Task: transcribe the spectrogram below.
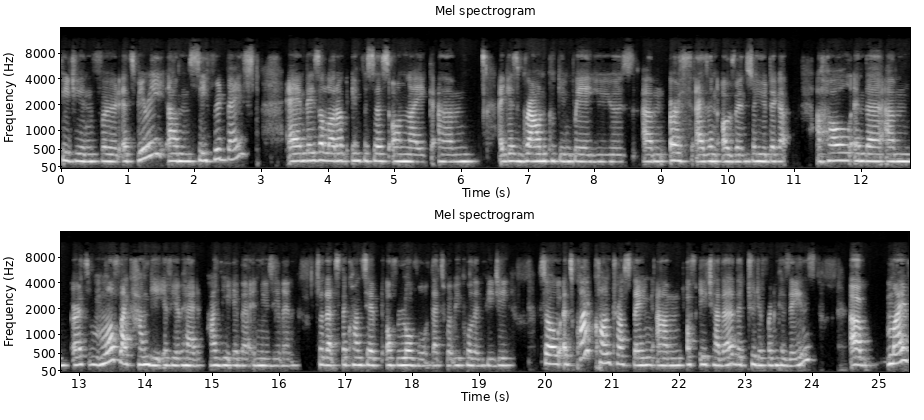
fijian food it's very um, seafood based. And there's a lot of emphasis on like um, i guess ground cooking where you use um, earth as an oven. So you dig up a hole in the um, earth, most like hangi if you've had hangi ever in New Zealand. So that's the concept of lovo. That's what we call in Fiji. So it's quite contrasting um, of each other, the two different cuisines. Uh, my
